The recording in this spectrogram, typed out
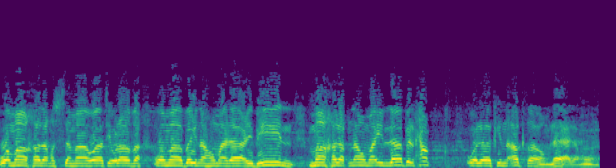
وما خلق السماوات والأرض وما بينهما لاعبين. ما خلقناهما إلا بالحق. ولكن أكثرهم لا يعلمون.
